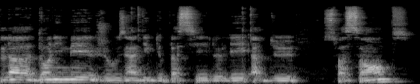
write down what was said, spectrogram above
Là, dans l'email, je vous indique de placer le lait à 2,60.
